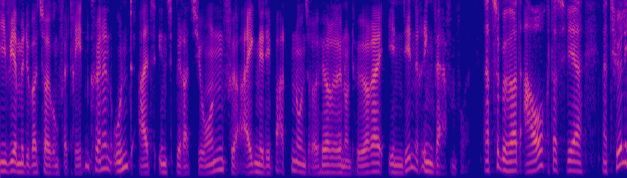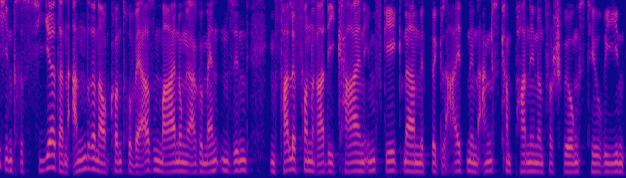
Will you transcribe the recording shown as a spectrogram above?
die wir mit Überzeugung vertreten können und als Inspiration für eigene Debatten unserer Hörerinnen und Hörer in den Ring werfen wollen. Dazu gehört auch, dass wir natürlich interessiert an anderen, auch kontroversen Meinungen, Argumenten sind, im Falle von radikalen Impfgegnern mit begleitenden Angstkampagnen und Verschwörungstheorien,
